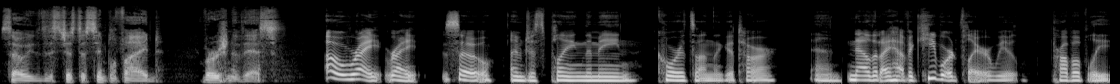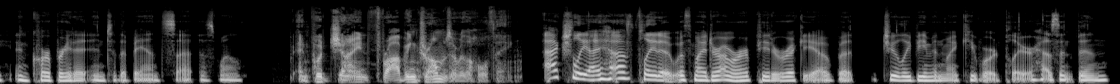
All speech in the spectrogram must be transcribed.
So it's just a simplified version of this. Oh, right, right. So I'm just playing the main chords on the guitar. And now that I have a keyboard player, we'll probably incorporate it into the band set as well. And put giant throbbing drums over the whole thing. Actually, I have played it with my drummer, Peter Riccio, but Julie Beeman, my keyboard player, hasn't been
